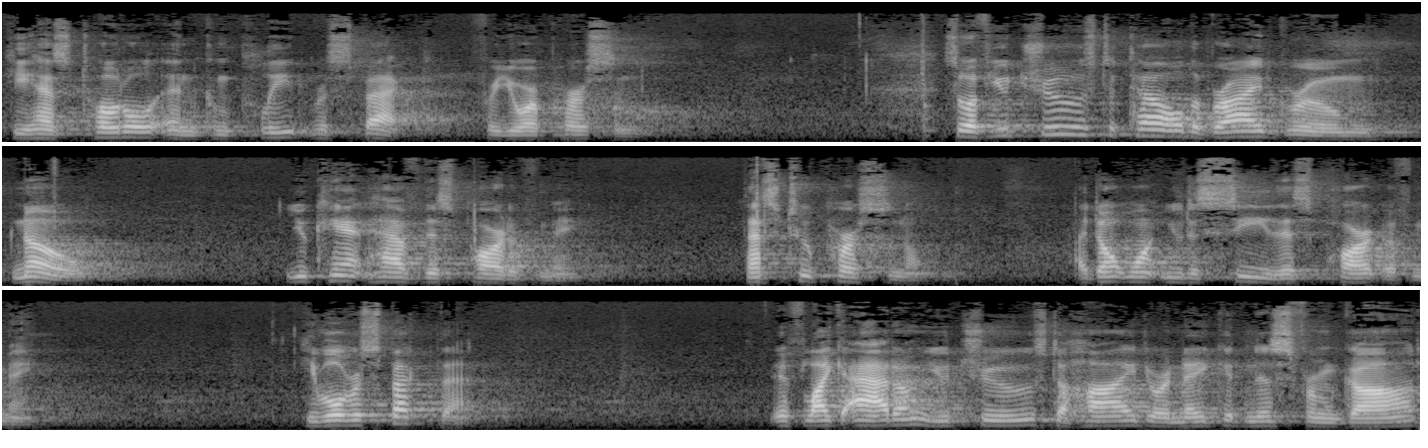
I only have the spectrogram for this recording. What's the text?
He has total and complete respect for your person. So if you choose to tell the bridegroom, no, you can't have this part of me, that's too personal. I don't want you to see this part of me. He will respect that. If, like Adam, you choose to hide your nakedness from God,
